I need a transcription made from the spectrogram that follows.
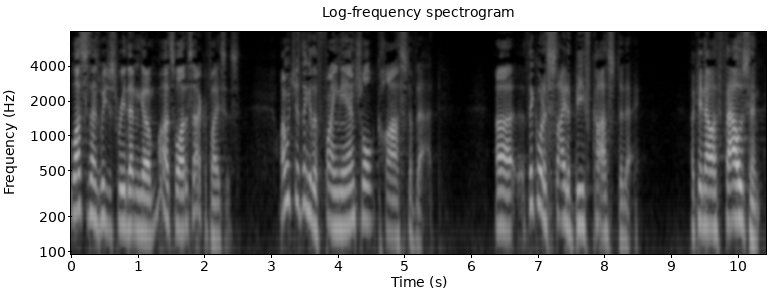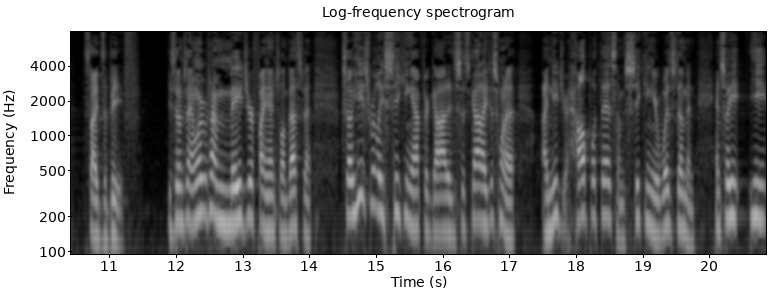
lots of times we just read that and go, well, that's a lot of sacrifices. I want you to think of the financial cost of that. Uh, think of what a side of beef costs today. Okay, now a thousand sides of beef. You see what I'm saying? We're talking major financial investment. So he's really seeking after God and says, God, I just want to, I need your help with this. I'm seeking your wisdom. And, and so he, he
